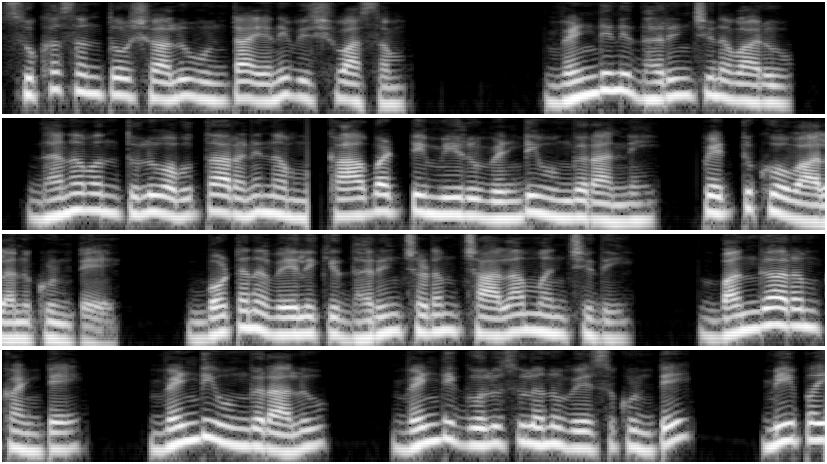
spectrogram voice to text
సుఖసంతోషాలు ఉంటాయని విశ్వాసం. వెండిని ధరించినవారు ధనవంతులు అవుతారని నమ్ము. కాబట్టి మీరు వెండి ఉంగరాన్ని పెట్టుకోవాలనుకుంటే బొటన వేలికి ధరించడం చాలా మంచిది. బంగారం కంటే వెండి ఉంగరాలు వెండి గొలుసులను వేసుకుంటే మీపై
